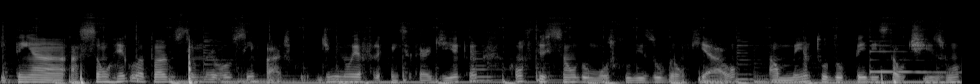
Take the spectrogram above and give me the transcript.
que tem a ação regulatória do sistema nervoso simpático, diminui a frequência cardíaca, constrição do músculo liso bronquial, aumento do peristaltismo,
